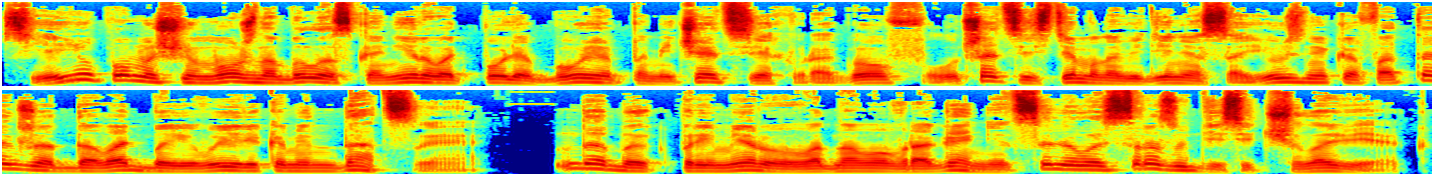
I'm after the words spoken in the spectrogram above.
С ее помощью можно было сканировать поле боя, помечать всех врагов, улучшать систему наведения союзников, а также отдавать боевые рекомендации. Дабы, к примеру, в одного врага не целилось сразу 10 человек.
